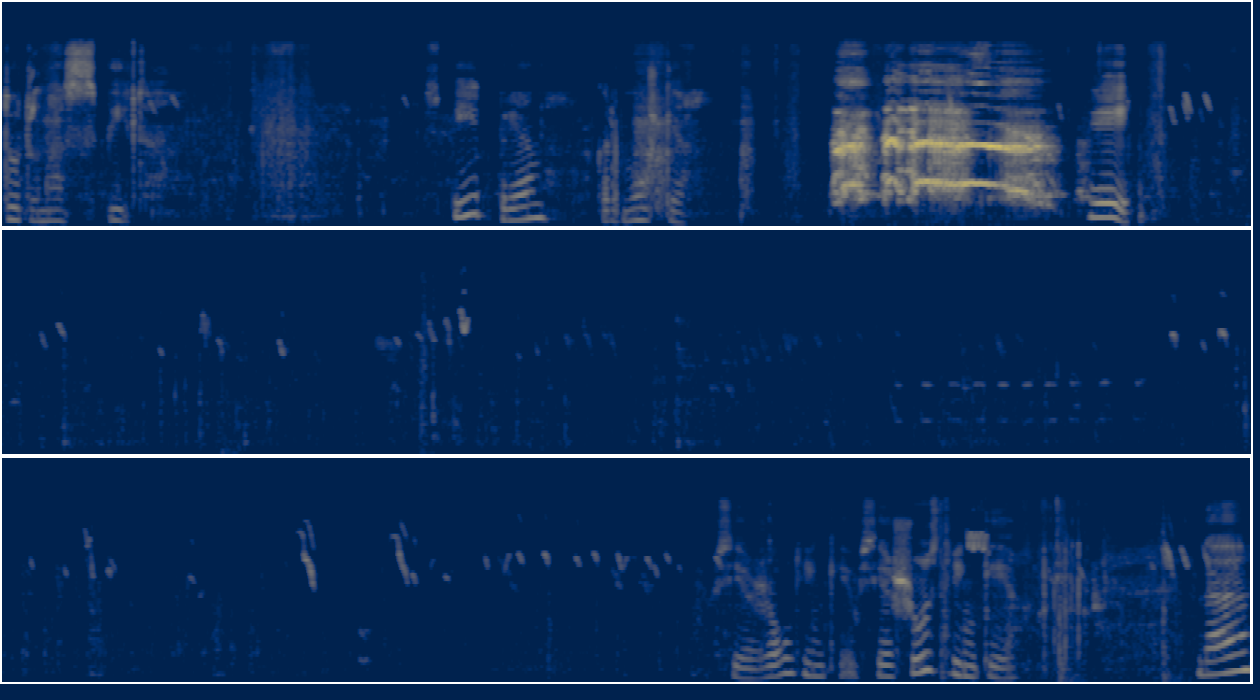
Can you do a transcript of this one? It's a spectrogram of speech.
Тут у нас спит. Спит прям в кормушке. Эй! Все желтенькие, все шустренькие. Да?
